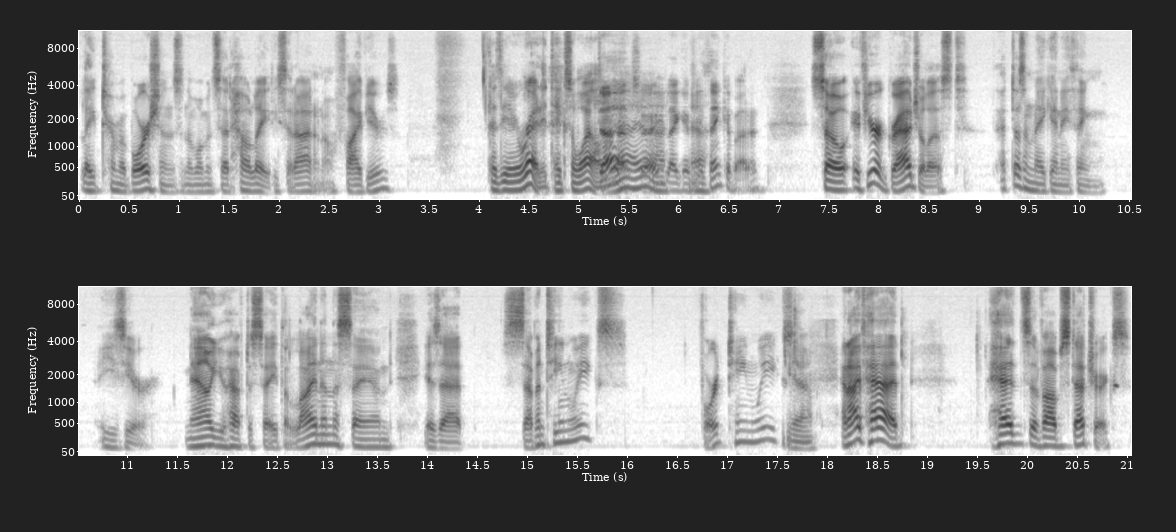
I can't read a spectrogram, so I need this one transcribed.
late term abortions? And the woman said, How late? He said, I don't know, five years Because you're right. It takes a while. does, Yeah, yeah. Like if yeah. you think about it. So if you're a gradualist, that doesn't make anything easier. Now you have to say the line in the sand is at 17 weeks, 14 weeks. Yeah. And I've had heads of obstetrics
